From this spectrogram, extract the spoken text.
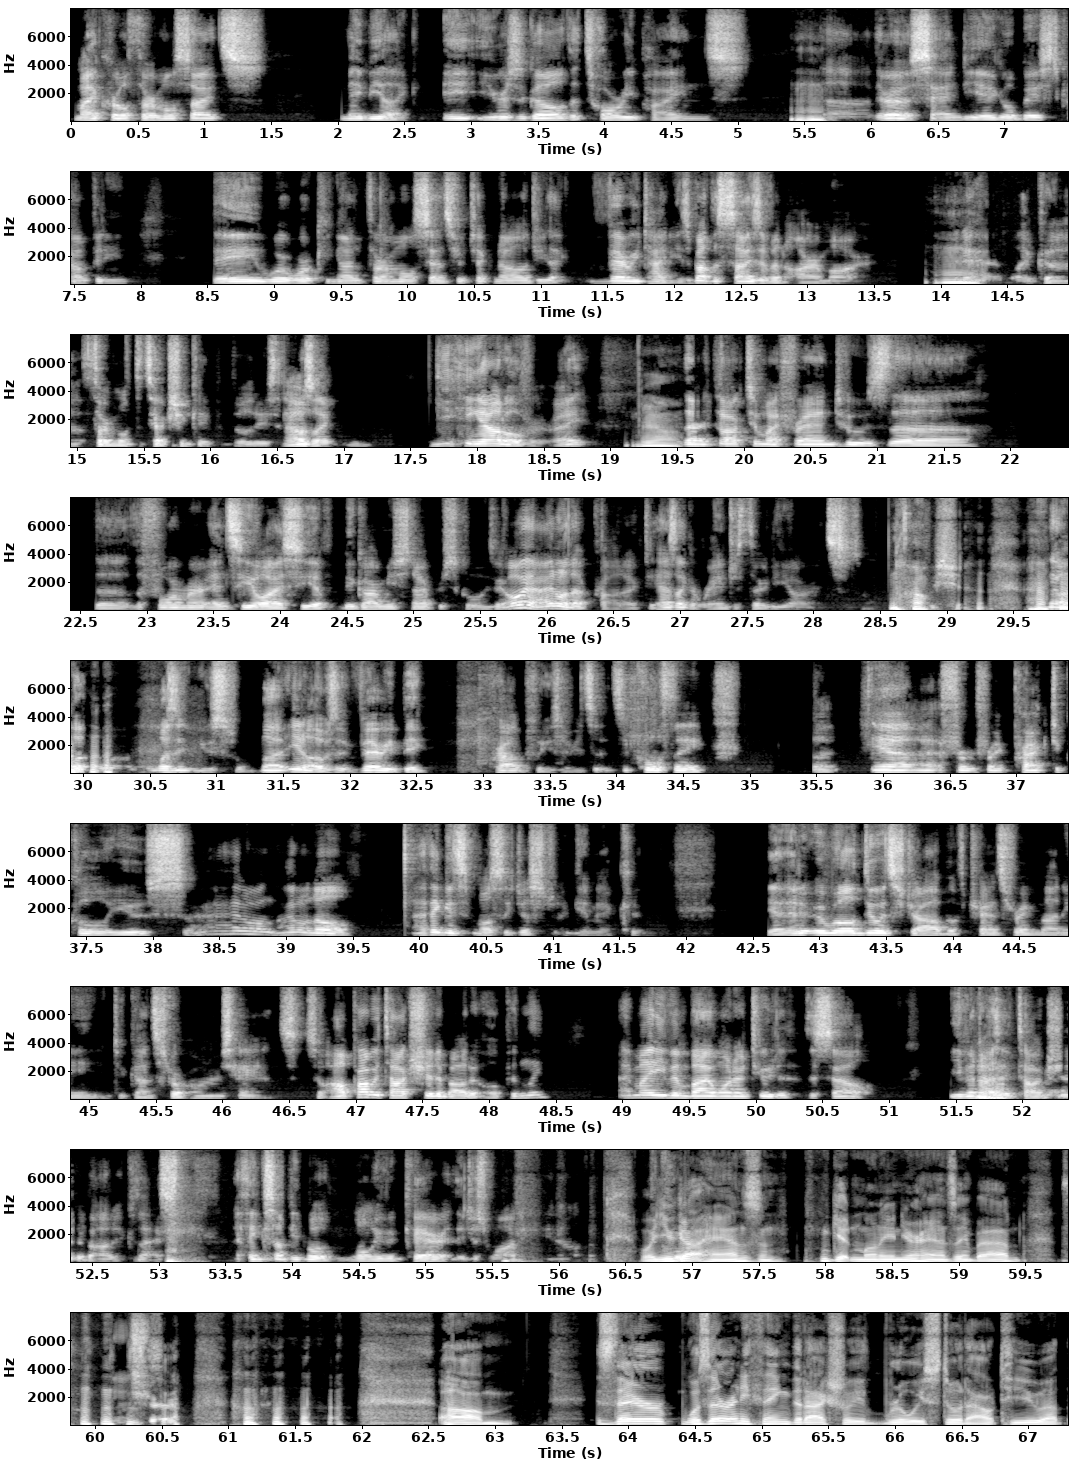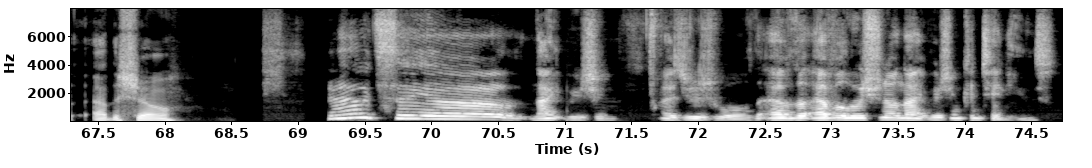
micro thermal sights, maybe like eight years ago. The Torrey Pines. Mhm. Uh, they're a San Diego-based company. They were working on thermal sensor technology, like very tiny. It's about the size of an RMR, and it Mm, had like uh, thermal detection capabilities. And I was like geeking out over it, right? yeah. Then I talked to my friend who's the the the former NCOIC of Big Army Sniper School. He's like, "Oh yeah, I know that product. It has like a range of thirty yards." Oh shit. Now, it wasn't useful, but you know, it was a very big crowd pleaser. It's a, it's a cool thing, but yeah, uh, for for like practical use, I don't I don't know. I think it's mostly just a gimmick. Yeah, it, it will do its job of transferring money into gun store owners' hands. So I'll probably talk shit about it openly. I might even buy one or two to, to sell, even as I talk shit about it, because I, I think some people won't even care. They just want it, you know. Well, you Cool. got hands and getting money in your hands ain't bad. Sure. So- um is there was there anything that actually really stood out to you at at the show? I would say uh, night vision, as usual. The, ev- the evolution of night vision continues.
